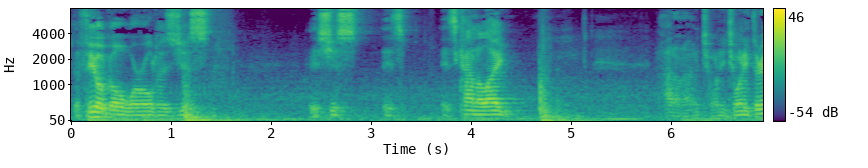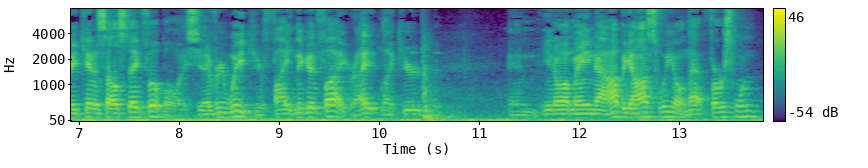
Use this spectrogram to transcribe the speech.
the field goal world has just it's just it's it's kind of like I don't know 2023 Kennesaw State football. It's every week you're fighting the good fight, right? Like you're and you know what I mean. Now I'll be honest with you on that first one.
